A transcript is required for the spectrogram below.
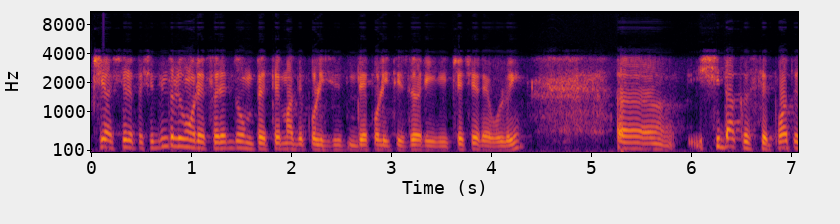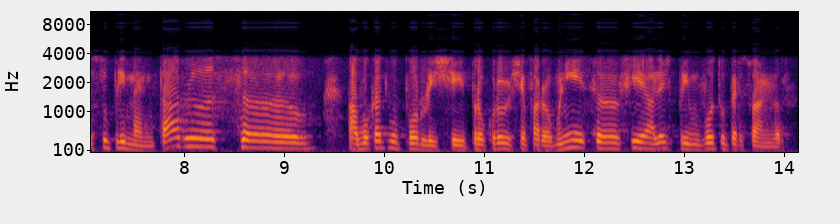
ceea ce președintelui un referendum pe tema de politi- depolitizării CCR-ului uh, și dacă se poate suplimentar uh, să avocatul poporului și procurorul șef al României să fie aleși prin votul persoanelor.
